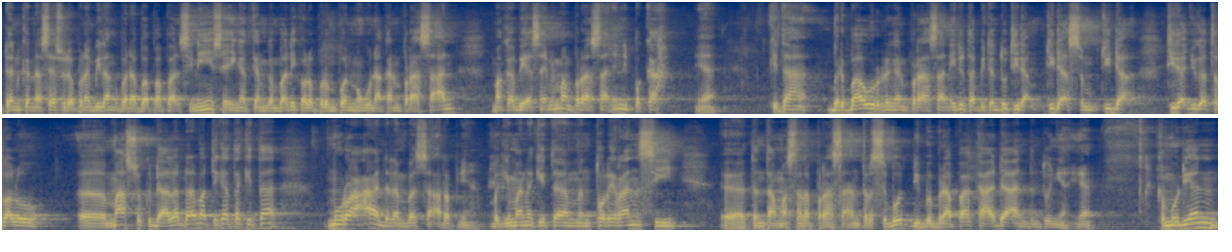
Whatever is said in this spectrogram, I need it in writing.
Dan karena saya sudah pernah bilang kepada bapak-bapak sini, saya ingatkan kembali kalau perempuan menggunakan perasaan, maka biasanya memang perasaan ini pekah, ya. Kita berbaur dengan perasaan itu, tapi tentu tidak tidak tidak tidak juga terlalu uh, masuk ke dalam. Dalam arti kata kita mura'a dalam bahasa Arabnya. Bagaimana kita mentoleransi uh, tentang masalah perasaan tersebut di beberapa keadaan tentunya, ya. Kemudian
